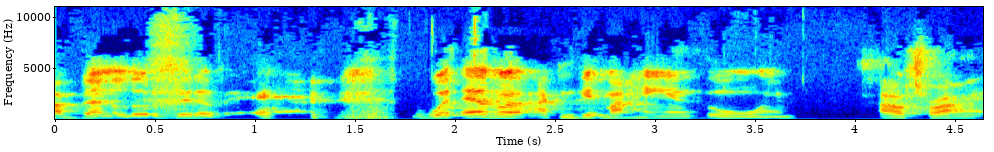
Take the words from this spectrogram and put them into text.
I've done a little bit of whatever I can get my hands on. I'll try it.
